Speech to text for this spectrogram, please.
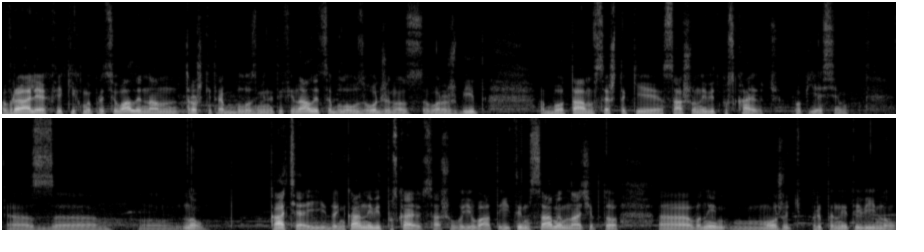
в реаліях, в яких ми працювали, нам трошки треба було змінити фінали. Це було узгоджено з ворожбіт, бо там все ж таки Сашу не відпускають по п'єсі. Е, З, е, ну, Катя і донька не відпускають Сашу воювати. І тим самим, начебто, е, вони можуть припинити війну.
